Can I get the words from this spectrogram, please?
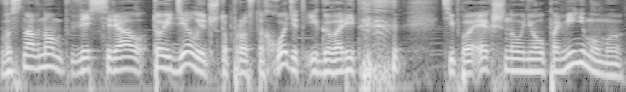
в основном весь сериал то и делает, что просто ходит и говорит. типа, экшена у него по минимуму,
